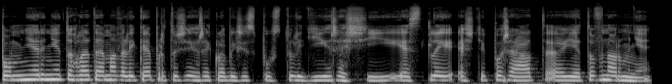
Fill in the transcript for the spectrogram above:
poměrně tohle téma veliké, protože řekla bych, že spoustu lidí řeší, jestli ještě pořád je to v normě.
